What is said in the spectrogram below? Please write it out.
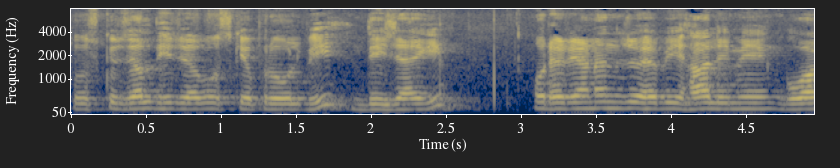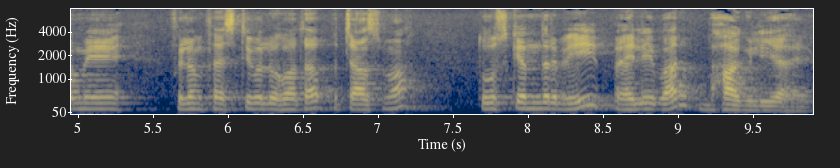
तो उसको जल्द ही जो है वो उसकी अप्रूवल भी दी जाएगी। और हरियाणा ने जो है अभी हाल ही में गोवा में फ़िल्म फेस्टिवल हुआ था पचासवा तो उसके अंदर भी पहली बार भाग लिया है।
